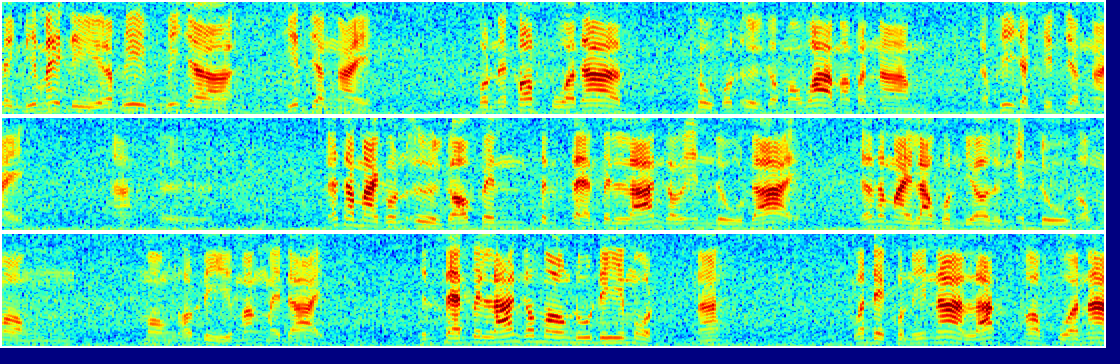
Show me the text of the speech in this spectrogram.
สิ่งที่ไม่ดีแล้วพี่พี่จะคิดยังไง คนในครอบครัวถ้าถูกคนอื่นก็มาว่ามาประนาม แล้วพี่จะคิดยังไงนะเออแล้วทำไมคนอื่นเขาเป็นเป็นแสนเป็นล้านเขาเอ็นดูได้ แล้วทำไมเราคนเดียวถึงเอ็นดูเขามองมองเขาดีมั่งไม่ได้ เป็นแสนเป็นล้านเขามองดูดีหมดนะว่าเด็กคนนี้น่ารักครอบครัวน่า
